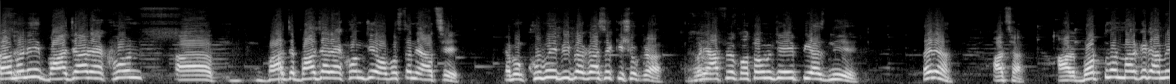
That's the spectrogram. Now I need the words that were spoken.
তার মানে বাজার এখন বাজার এখন যে অবস্থানে আছে এবং খুবই বিপাক আছে কৃষকরা। মানে হ্যাঁ। আপনার কথা অনুযায়ী এই পেঁয়াজ নিয়ে তাই না? আচ্ছা আর বর্তমান মার্কেটে আমি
